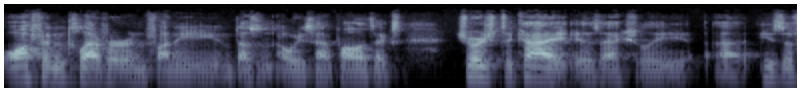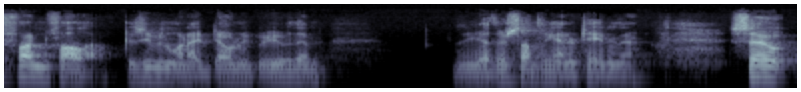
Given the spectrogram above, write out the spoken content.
often clever and funny and doesn't always have politics, George Takei is actually, uh, he's a fun follow because even when I don't agree with him, yeah, there's something entertaining there. So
